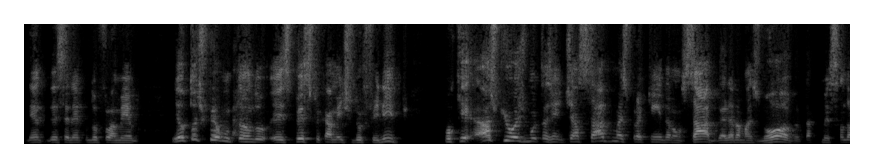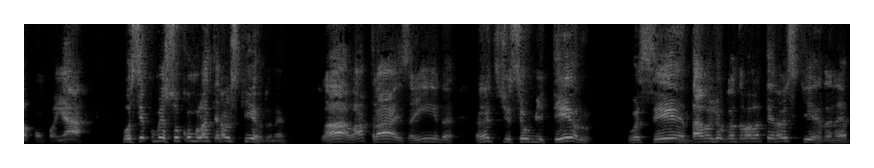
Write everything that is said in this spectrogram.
dentro desse elenco do Flamengo. E eu estou te perguntando especificamente do Felipe, porque acho que hoje muita gente já sabe, mas para quem ainda não sabe, galera mais nova, está começando a acompanhar, você começou como lateral esquerdo, né? Lá, lá atrás ainda, antes de ser o miteiro, você estava jogando na lateral esquerda, né?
